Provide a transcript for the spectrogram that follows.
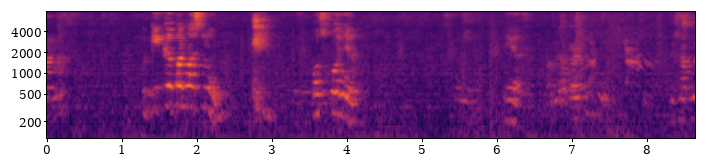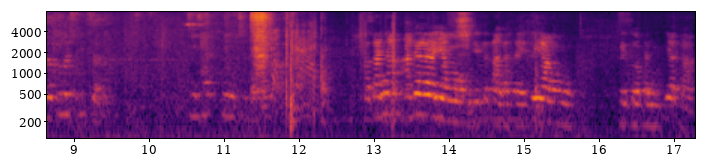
mana? Pergi ke panwaslu. Poskonya. Iya. C1 tulis bisa? C1 C1 katanya ada yang di tetangga saya itu yang dikeluarkan panitia kan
